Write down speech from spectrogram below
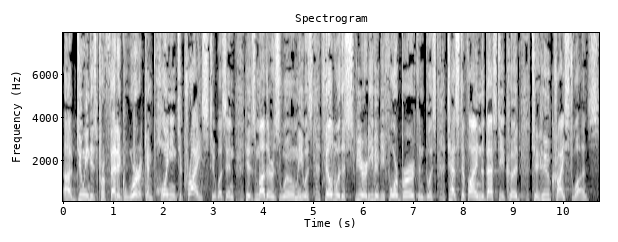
uh, doing his prophetic work and pointing to Christ, who was in his mother's womb. He was filled with the Spirit even before birth and was testifying the best he could to who Christ was.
